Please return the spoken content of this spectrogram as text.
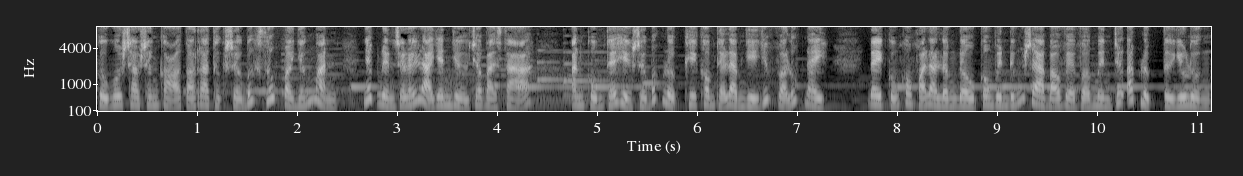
cựu ngôi sao sân cỏ tỏ ra thực sự bức xúc và nhấn mạnh nhất định sẽ lấy lại danh dự cho bà xã. Anh cũng thể hiện sự bất lực khi không thể làm gì giúp vào lúc này. Đây cũng không phải là lần đầu Công Vinh đứng ra bảo vệ vợ mình trước áp lực từ dư luận.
